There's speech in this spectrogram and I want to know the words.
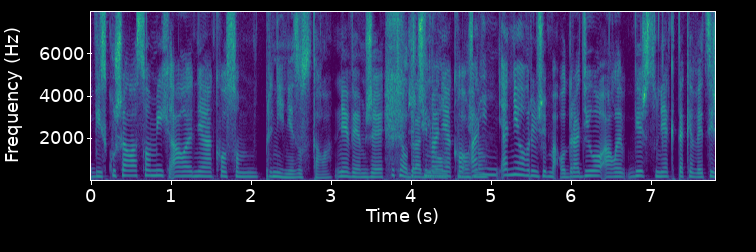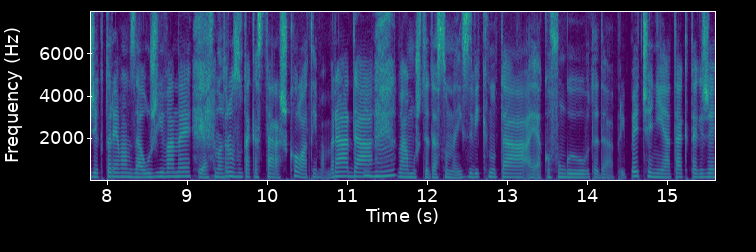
vyskúšala som ich, ale nejako som pri nich nezostala. Neviem, že, odradilo, či ma nejako, ani, ani nehovorím, že ma odradilo, ale vieš, sú nejaké také veci, že ktoré mám zaužívané, Jasné. ktorom som taká stará škola, tie mám ráda, mm-hmm. mám už teda som na nich zvyknutá, aj ako fungujú teda pri pečení a tak, takže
